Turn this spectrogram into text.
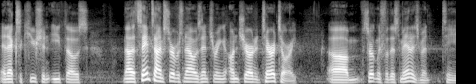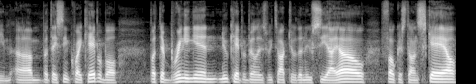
an execution ethos. Now at the same time, ServiceNow is entering uncharted territory um, certainly for this management team, um, but they seem quite capable. But they're bringing in new capabilities. We talked to the new CIO, focused on scale,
